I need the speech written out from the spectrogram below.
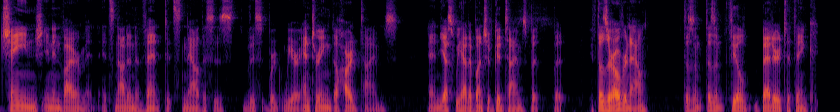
change in environment. It's not an event. It's now this is this we're, we are entering the hard times. And yes, we had a bunch of good times, but but if those are over now, doesn't doesn't feel better to think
